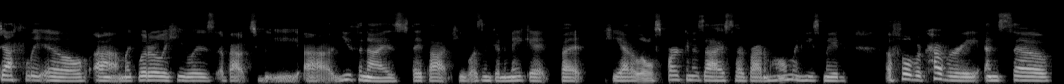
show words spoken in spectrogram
deathly ill. Um, like literally, he was about to be uh, euthanized. They thought he wasn't going to make it, but he had a little spark in his eye, so I brought him home, and he's made a full recovery. And so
